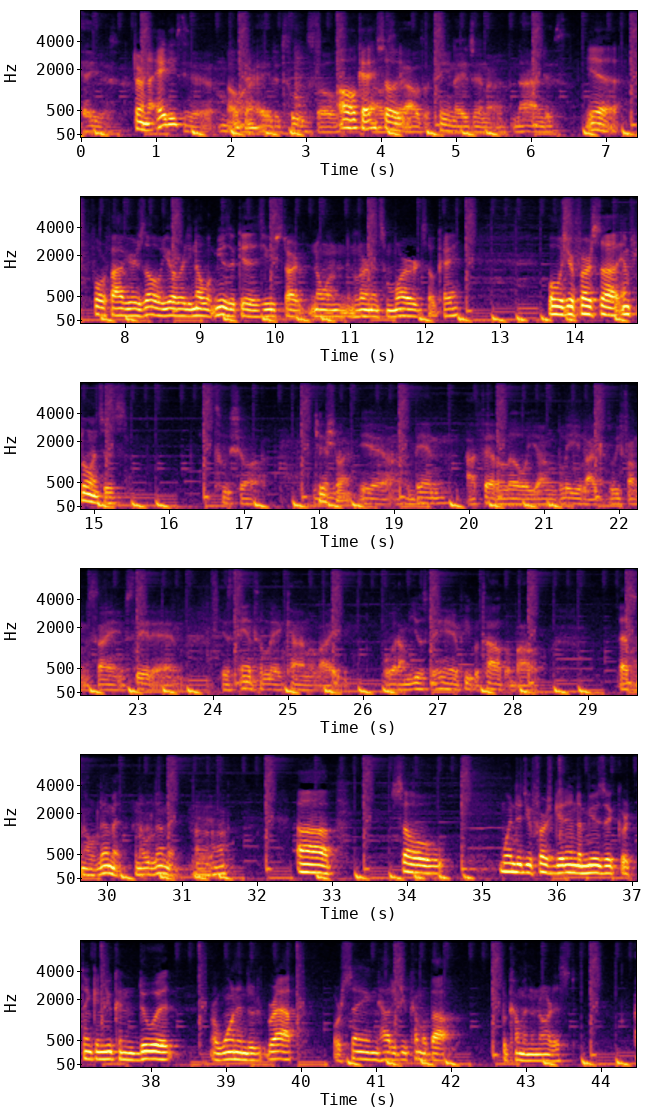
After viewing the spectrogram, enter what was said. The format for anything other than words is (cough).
80s. During the '80s? Yeah, Okay. in 82, so. Oh, okay, I so- I was a teenager in the 90s. Yeah. Four or five years old, you already know what music is. You start knowing and learning some words. Okay. What was your first uh, influences? Too short. Too Then, short. Yeah. Then I fell in love with Young Bleed, like we from the same city, and his intellect kind of like what I'm used to hearing people talk about. That's no limit. No limit. Uh huh. Uh, so when did you first get into music, or thinking you can do it, or wanting to rap or sing? How did you come about becoming an artist?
